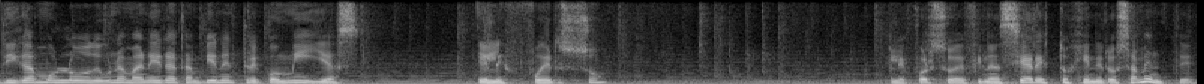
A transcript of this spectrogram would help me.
digámoslo de una manera también entre comillas, el esfuerzo? El esfuerzo de financiar esto generosamente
